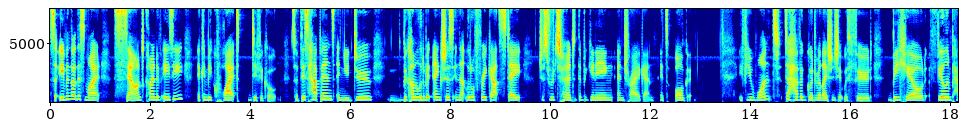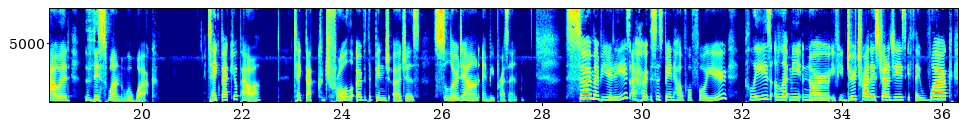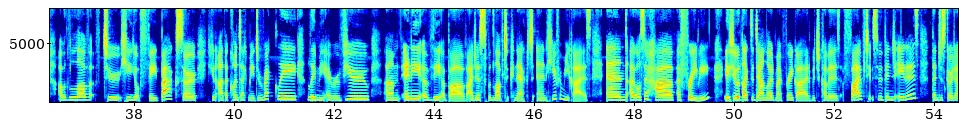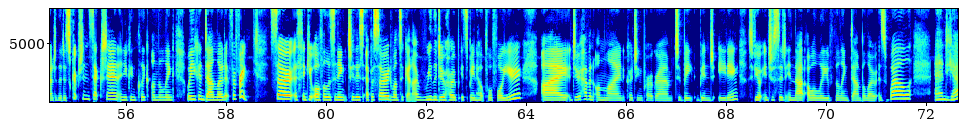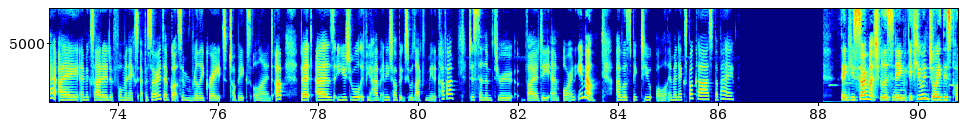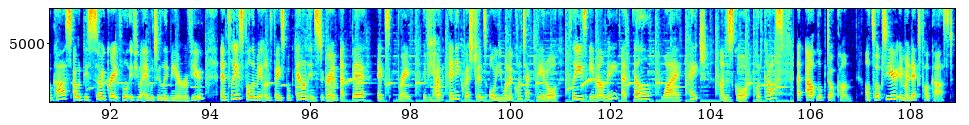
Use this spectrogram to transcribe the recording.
So, even though this might sound kind of easy, it can be quite difficult. So, if this happens and you do become a little bit anxious in that little freak out state, just return to the beginning and try again. It's all good. If you want to have a good relationship with food, be healed, feel empowered, this one will work. Take back your power, take back control over the binge urges, slow down, and be present. So, my beauties, I hope this has been helpful for you. Please let me know if you do try these strategies, if they work. I would love to hear your feedback. So you can either contact me directly, leave me a review, um, any of the above. I just would love to connect and hear from you guys. And I also have a freebie. If you would like to download my free guide, which covers five tips for binge eaters, then just go down to the description section and you can click on the link where you can download it for free. So, thank you all for listening to this episode. Once again, I really do hope it's been helpful for you. I do have an online coaching program to beat binge eating. So, if you're interested in that, I will leave the link down below as well. And yeah, I am excited for my next episodes. I've got some really great topics lined up. But as usual, if you have any topics you would like for me to cover, just send them through via DM or an email. I will speak to you all in my next podcast. Bye bye. Thank you so much for listening. If you enjoyed this podcast, I would be so grateful if you were able to leave me a review. And please follow me on Facebook and on Instagram at BearXBrave. If you have any questions or you want to contact me at all, please email me at lyh underscore podcast at outlook.com. I'll talk to you in my next podcast.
